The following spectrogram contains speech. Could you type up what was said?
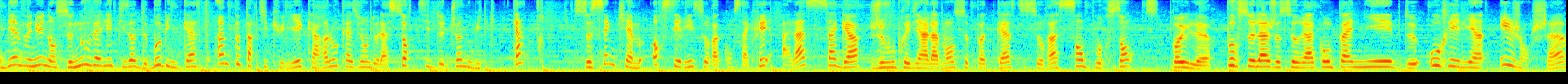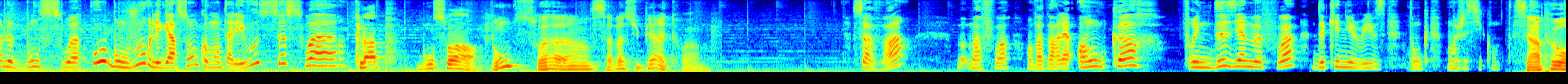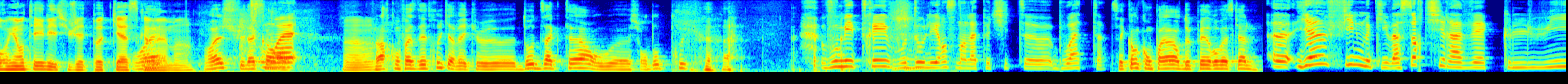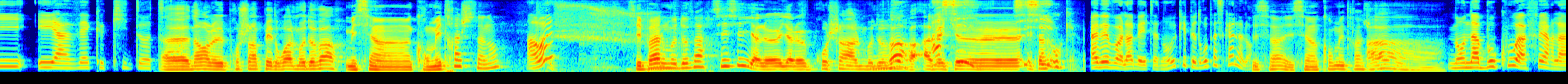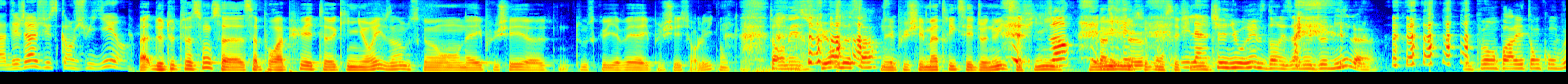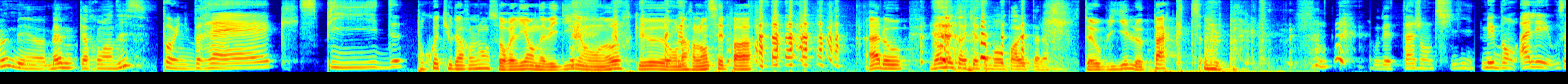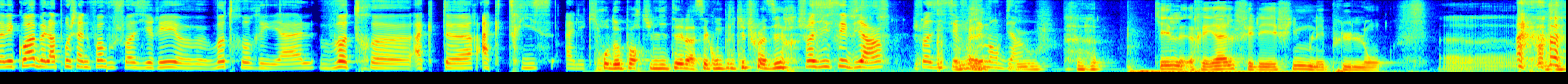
Et bienvenue dans ce nouvel épisode de Bobincast un peu particulier car à l'occasion de la sortie de John Wick 4, ce cinquième hors-série sera consacré à la saga. Je vous préviens à l'avance, ce podcast sera 100% spoiler. Pour cela, je serai accompagné de Aurélien et Jean-Charles. Bonsoir ou bonjour les garçons, comment allez-vous ce soir? Clap, bonsoir. Bonsoir, ça va super et toi? Ça va? Ma foi, on va parler encore pour une deuxième fois de Kenny Reeves. Donc moi je suis contente. C'est un peu orienté les sujets de podcast quand même. hein. Ouais, je suis d'accord. Ouais, Il Hein. va falloir qu'on fasse des trucs avec euh, d'autres acteurs ou euh, sur d'autres trucs. vous mettrez vos doléances dans la petite euh, boîte. C'est quand qu'on parle de Pedro Pascal? Euh, Il y a un film qui va sortir avec lui et avec qui d'autre? Euh, Non, le prochain Pedro Almodovar. Mais c'est un court métrage ça non? Ah ouais? C'est pas Almodovar? Si, si, il y, a le- il y a le prochain Almodovar Non. avec Ah, si. euh, Si, Ethan si. Hawke. Ah ben voilà, ben Ethan Hawke et Pedro Pascal alors. C'est ça, et c'est un court métrage. Ah. Mais on a beaucoup à faire là, déjà jusqu'en juillet. hein. Bah, de toute façon, ça, ça pourra plus être euh, Keanu Reeves, hein, parce qu'on a épluché euh, tout ce qu'il y avait à éplucher sur lui. Donc, euh, T'en es sûr de ça? On a épluché Matrix et John Wick, c'est fini. Genre, Oui, c'est bon, c'est il fini. a- Keanu Reeves dans les années 2000. on peut en parler tant qu'on veut, mais euh, même 90 Point Break, Speed. Pourquoi tu la relances Aurélien, on avait dit en off que on la relançait pas. Allô? Non, mais t'inquiète, on va en parler tout à l'heure. T'as oublié le pacte Le pacte. Vous n'êtes pas gentil. Mais bon, allez, vous savez quoi? Ben, La prochaine fois, vous choisirez euh, votre réal, votre euh, acteur, actrice. Allez, qui Trop d'opportunités là, c'est compliqué de choisir. Choisissez bien. Choisissez vraiment bien. Quel réel fait les films les plus longs? Euh,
